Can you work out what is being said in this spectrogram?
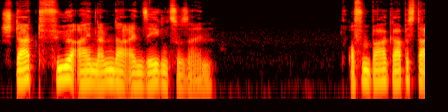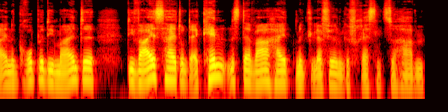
statt füreinander ein Segen zu sein. Offenbar gab es da eine Gruppe, die meinte, die Weisheit und Erkenntnis der Wahrheit mit Löffeln gefressen zu haben.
